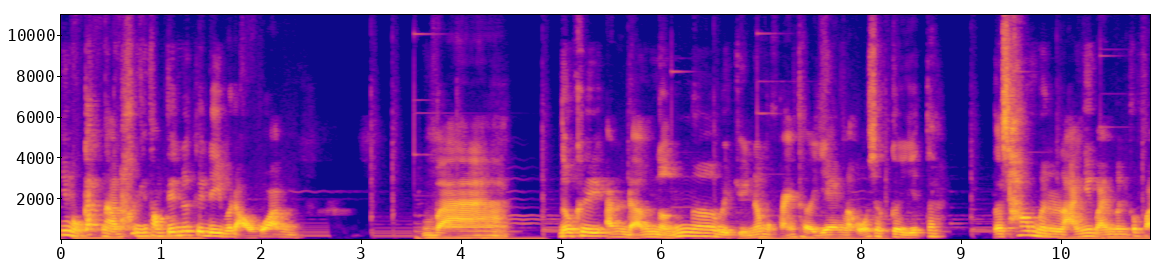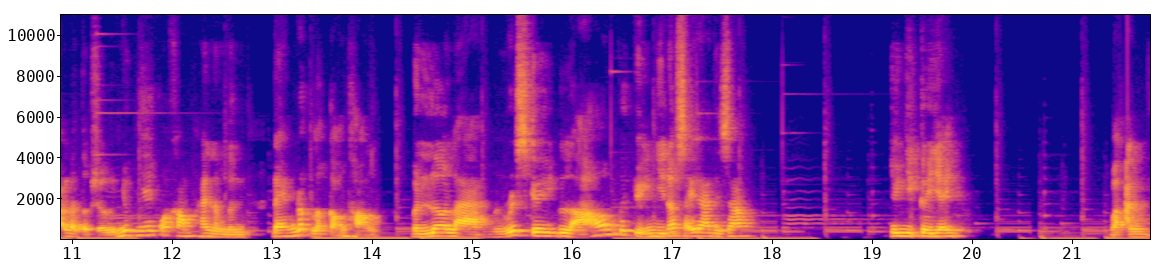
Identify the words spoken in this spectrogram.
Nhưng một cách nào đó, những thông tin nó cứ đi vào đầu của anh. Và đôi khi anh đã ngẩn ngơ về chuyện đó một khoảng thời gian là, ủa, sao kỳ vậy ta? Tại sao mình lại như vậy? Mình có phải là thực sự nhút nhát quá không? Hay là mình đang rất là cẩn thận? Mình lơ là, mình risky, lỡ cái chuyện gì đó xảy ra thì sao? Chuyện gì kỳ vậy? Và anh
